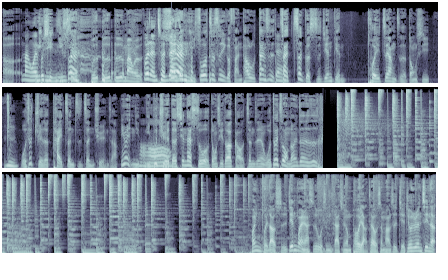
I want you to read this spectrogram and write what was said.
呃，漫威不行是不你你虽然不是不是不是漫威，不能存虽在这个然你说这是一个反套路，但是在这个时间点推这样子的东西，嗯，我就觉得太政治正确，你知道？因为你哦你不觉得现在所有东西都要搞政治正确？我对这种东西真的是。欢迎回到时间管理大师，我是你大师兄 Poya，在我身旁是解救任性的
